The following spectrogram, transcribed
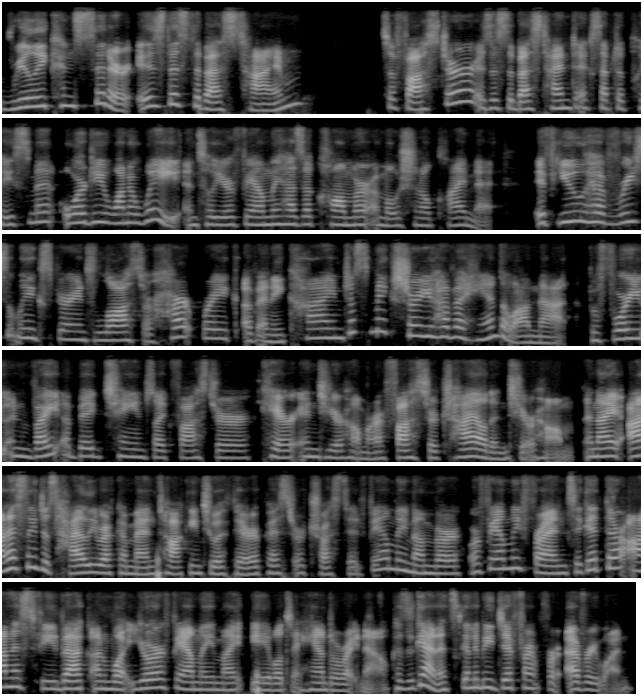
Really consider is this the best time to foster? Is this the best time to accept a placement? Or do you want to wait until your family has a calmer emotional climate? If you have recently experienced loss or heartbreak of any kind, just make sure you have a handle on that before you invite a big change like foster care into your home or a foster child into your home. And I honestly just highly recommend talking to a therapist or trusted family member or family friend to get their honest feedback on what your family might be able to handle right now. Because again, it's going to be different for everyone.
